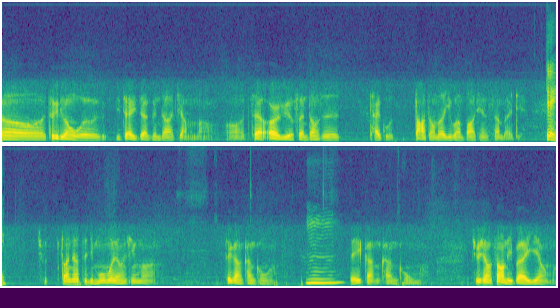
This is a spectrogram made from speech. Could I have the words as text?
那这个地方我一再一再跟大家讲了嘛。哦，在二月份，当时台股大涨到一万八千三百点，对，就大家自己摸摸良心嘛，谁敢看空啊？嗯，谁敢看空嘛？就像上礼拜一样嘛，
